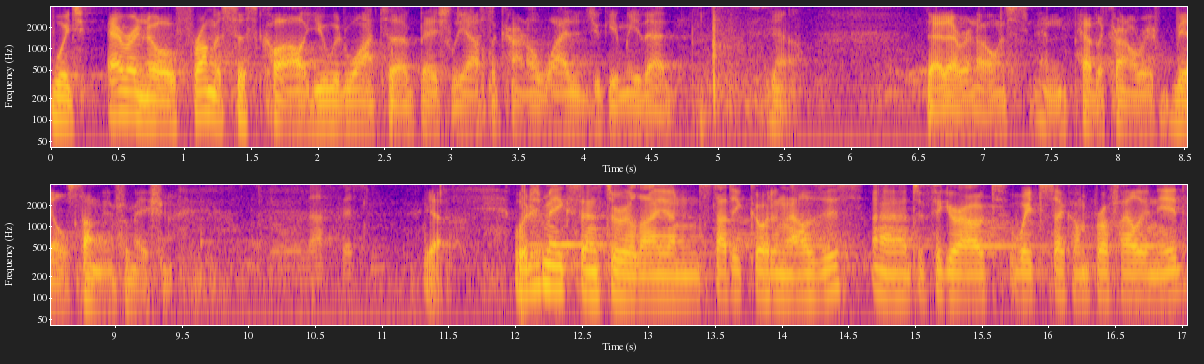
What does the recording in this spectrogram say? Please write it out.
which errno from a syscall you would want to basically ask the kernel, why did you give me that, you know, that errno, and have the kernel reveal some information. Last question. Yeah. Would it make sense to rely on static code analysis uh, to figure out which seccomp profile you need,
